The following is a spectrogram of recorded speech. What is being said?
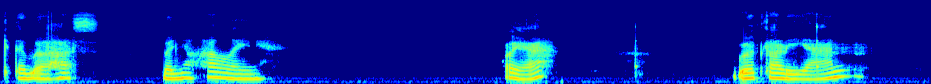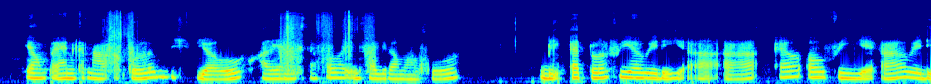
kita bahas banyak hal lainnya oh ya Buat kalian yang pengen kenal aku lebih jauh, kalian bisa follow Instagram aku di @loviawdya L O V Y A W D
